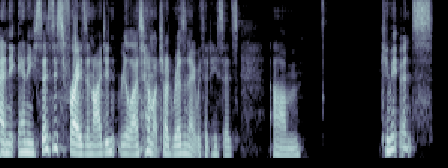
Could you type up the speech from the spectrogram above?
and, and he says this phrase, and I didn't realize how much I'd resonate with it. He says, um, commitments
